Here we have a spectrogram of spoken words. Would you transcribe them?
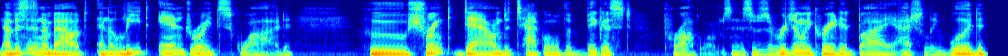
Now, this isn't about an elite android squad who shrink down to tackle the biggest problems. And this was originally created by Ashley Wood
